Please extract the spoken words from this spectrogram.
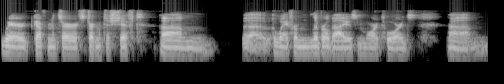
where governments are starting to shift um, uh, away from liberal values and more towards um,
